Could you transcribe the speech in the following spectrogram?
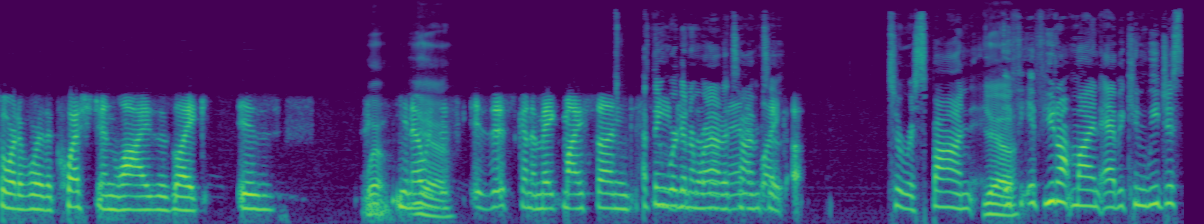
sort of where the question lies is like, is, well, you know, yeah. is this, is this going to make my son? I think we're going to run out of time to, like, uh, to respond. Yeah. If, if you don't mind, Abby, can we just,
